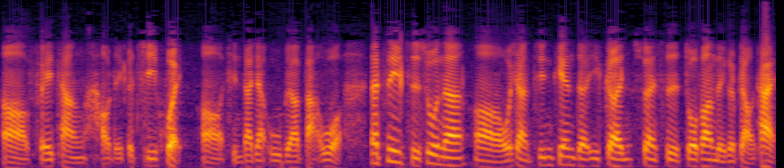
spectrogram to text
啊非常好的一个机会哦，请大家务必要把握。那至于指数呢，哦，我想今天的一根算是多方的一个表态，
